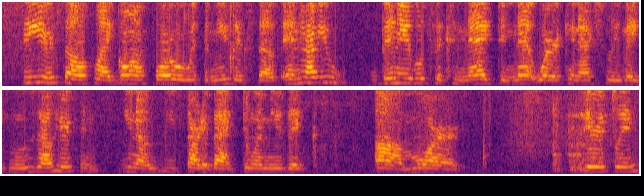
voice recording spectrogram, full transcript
see yourself like going forward with the music stuff? And have you been able to connect and network and actually make moves out here since you know you started back doing music um, more seriously?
